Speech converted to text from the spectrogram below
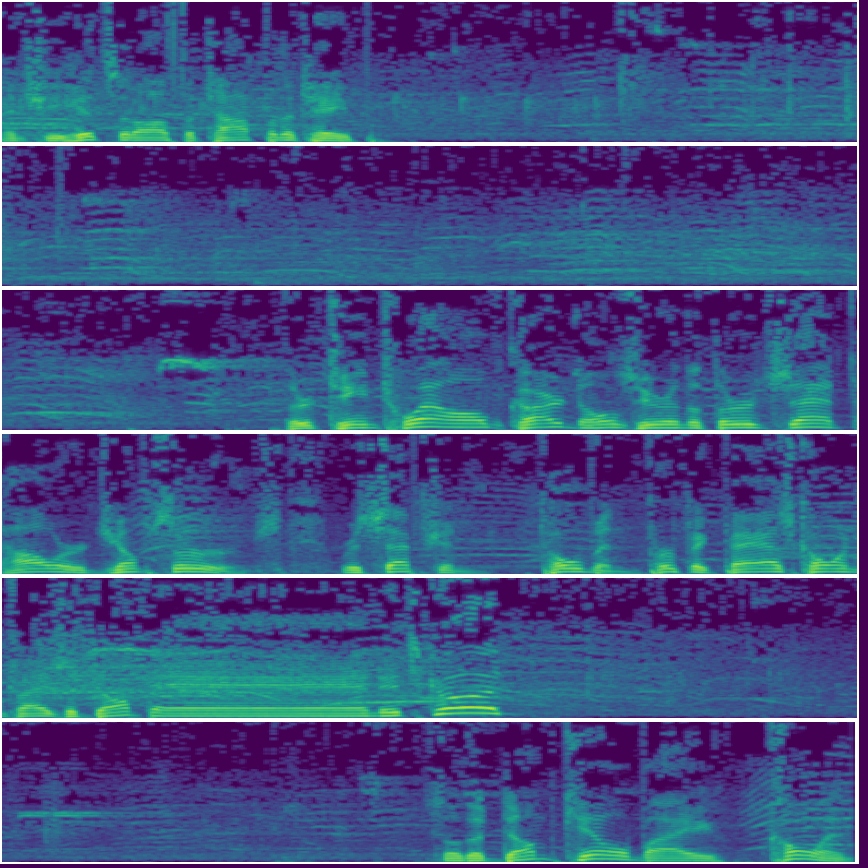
and she hits it off the top of the tape. Thirteen twelve Cardinals here in the third set. Howard jump serves. Reception. Tobin. Perfect pass. Cohen tries to dump and it's good. So the dump kill by Cohen.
